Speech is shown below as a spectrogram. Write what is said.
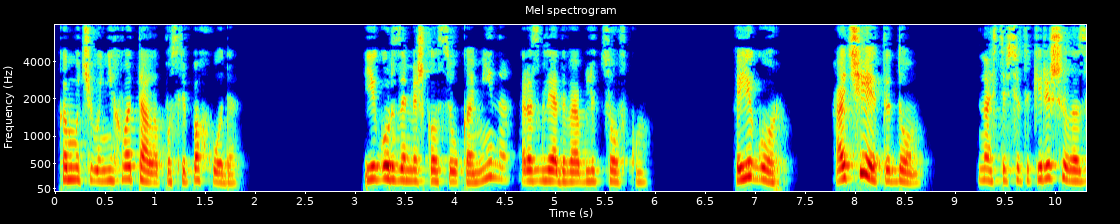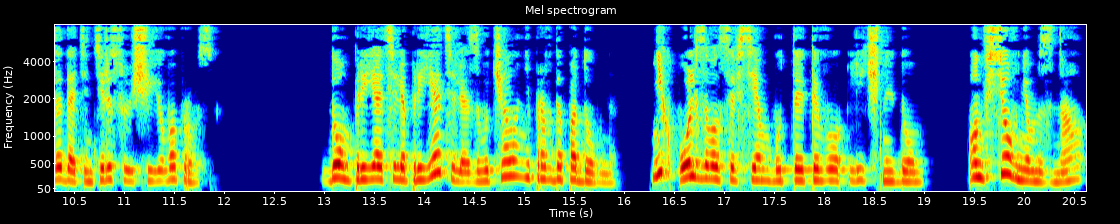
кому чего не хватало после похода. Егор замешкался у камина, разглядывая облицовку. «Егор, а чей это дом?» Настя все-таки решила задать интересующий ее вопрос. Дом приятеля-приятеля звучало неправдоподобно. Ник пользовался всем, будто это его личный дом. Он все в нем знал,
